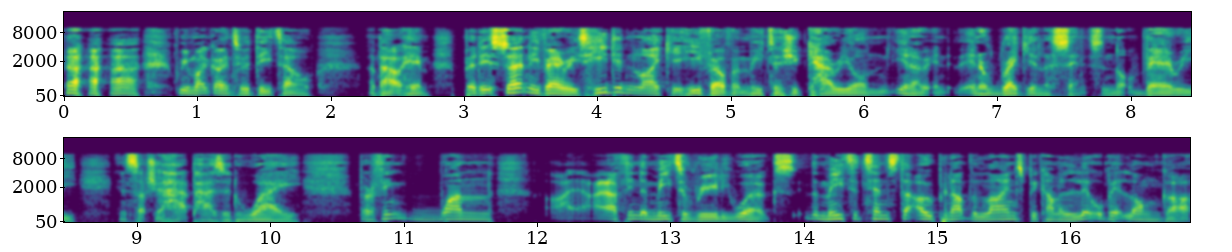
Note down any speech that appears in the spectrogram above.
we might go into a detail about him, but it certainly varies. He didn't like it. He felt that meter should carry on, you know, in, in a regular sense and not vary in such a haphazard way. But I think one I, I, think the meter really works. The meter tends to open up the lines, become a little bit longer,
